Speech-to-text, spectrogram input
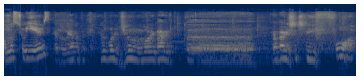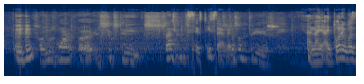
Almost two years? Yeah, but we had to, was born in June. We were already married, uh, we married 64 Four. Mm-hmm. So he was born uh, in 67. 67. Just under three years. And I, I thought it was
